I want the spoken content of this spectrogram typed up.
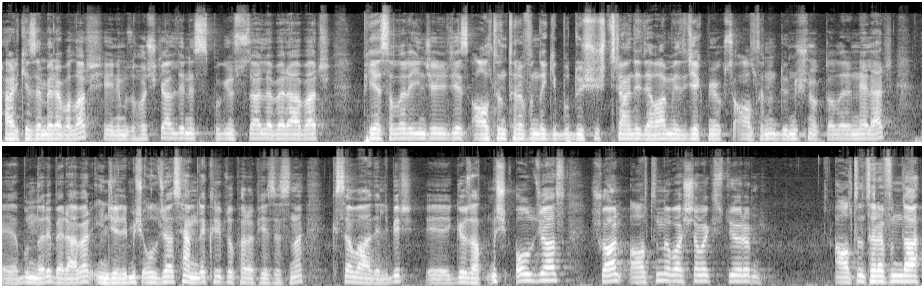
Herkese merhabalar. Yayınımıza hoş geldiniz. Bugün sizlerle beraber piyasaları inceleyeceğiz. Altın tarafındaki bu düşüş trendi devam edecek mi yoksa altının dönüş noktaları neler? Ee, bunları beraber incelemiş olacağız. Hem de kripto para piyasasına kısa vadeli bir e, göz atmış olacağız. Şu an altınla başlamak istiyorum. Altın tarafında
